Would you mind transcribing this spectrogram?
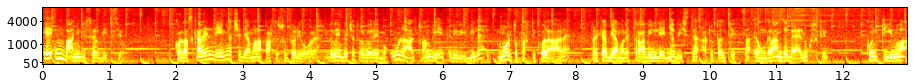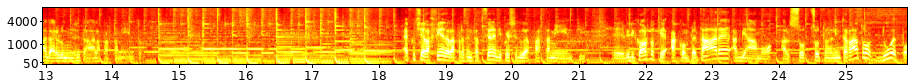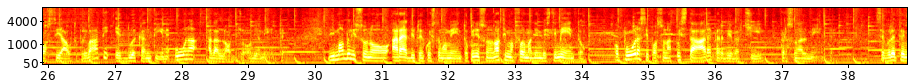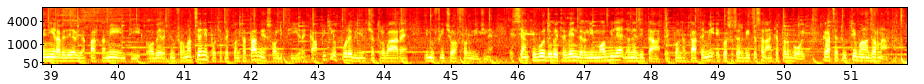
e un bagno di servizio. Con la scala in legno accediamo alla parte superiore, dove invece troveremo un altro ambiente vivibile molto particolare perché abbiamo le travi in legno a vista a tutta altezza e un grande Velux che continua a dare luminosità all'appartamento. Eccoci alla fine della presentazione di questi due appartamenti. Eh, vi ricordo che a completare abbiamo so sotto nell'interrato due posti auto privati e due cantine, una ad alloggio ovviamente. Gli immobili sono a reddito in questo momento, quindi sono un'ottima forma di investimento, oppure si possono acquistare per viverci personalmente. Se volete venire a vedere gli appartamenti o avere più informazioni potete contattarmi ai soliti recapiti oppure venirci a trovare in ufficio a Formigine. E se anche voi dovete vendere l'immobile non esitate, contattatemi e questo servizio sarà anche per voi. Grazie a tutti e buona giornata.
